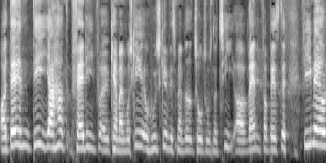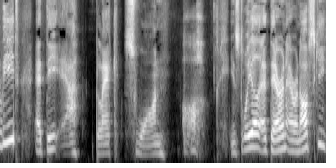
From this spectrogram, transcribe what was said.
Og det, det, jeg har fat i, kan man måske huske, hvis man ved 2010, og vandt for bedste female lead, at det er Black Swan. Åh, Instrueret af Darren Aronofsky,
